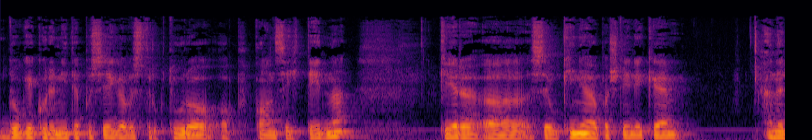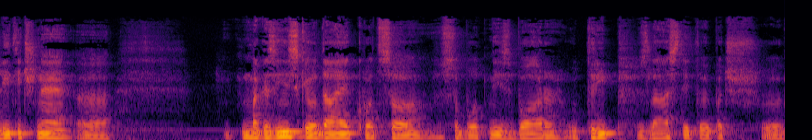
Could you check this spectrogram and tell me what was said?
dolge korenite posege v strukturo ob koncih tedna, kjer uh, se ukinjajo pač te neke analitične uh, magazinske oddaje, kot so sobotni zbor, utrip, zlasti to je pač uh,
